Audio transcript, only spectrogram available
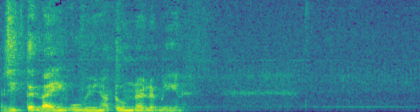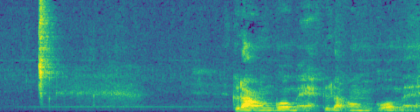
Ja sitten näihin kuviin ja tunnelmiin. Kyllä on komea, kyllä on komea.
